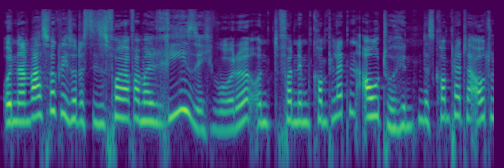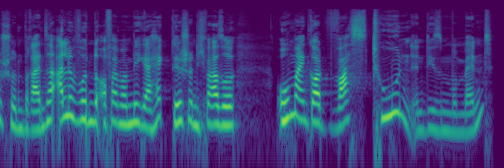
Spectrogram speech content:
Und dann war es wirklich so, dass dieses Feuer auf einmal riesig wurde und von dem kompletten Auto hinten, das komplette Auto schon brannte. Alle wurden auf einmal mega hektisch und ich war so, oh mein Gott, was tun in diesem Moment?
